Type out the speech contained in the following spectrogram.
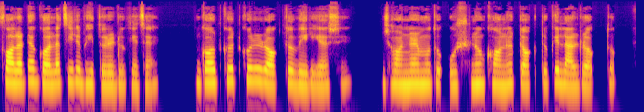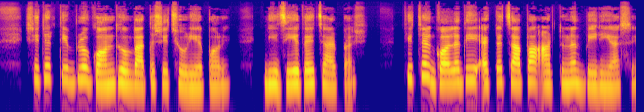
ফলাটা গলা চিরে ভেতরে ঢুকে যায়। গটগট করে রক্ত বেরিয়ে আসে। ঝর্ণার মতো উষ্ণ, ঘন, টকটকে লাল রক্ত। সেটার তীব্র গন্ধ বাতাসে ছড়িয়ে পড়ে। ভিজিয়ে দেয় চারপাশ। চিত্রার গলা দিয়ে একটা চাপা আর্তনাদ বেরিয়ে আসে।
